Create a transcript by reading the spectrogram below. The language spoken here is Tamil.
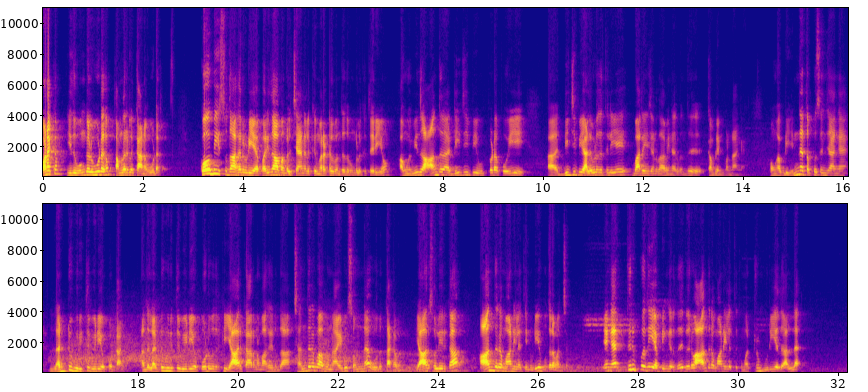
வணக்கம். இது உங்கள் ஊடகம் தமிழர்களுக்கான ஊடகம். கோபி சுதாகருடைய பரிதாபங்கள் சேனலுக்கு மிரட்டல் வந்தது உங்களுக்கு தெரியும். அவங்க மீது ஆந்திரா டிஜிபி உட்பட போய் டிஜிபி அலுவலகத்திலேயே பாரதிய ஜனதாவினர் வந்து கம்ப்ளைண்ட் பண்ணாங்க. அவங்க அப்படி என்ன தப்பு செஞ்சாங்க? லட்டு குறித்து வீடியோ போட்டாங்க. அந்த லட்டு குறித்து வீடியோ போடுவதற்கு யார் காரணமாக இருந்தா? சந்திரபாபு நாயுடு சொன்ன ஒரு தகவல். யார் சொல்லியிருக்கா? ஆந்திர மாநிலத்தினுடைய முதலமைச்சர். ஏங்க திருப்பதி அப்படிங்கிறது வெறும் ஆந்திர மாநிலத்துக்கு மட்டும் உரியது அல்ல.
